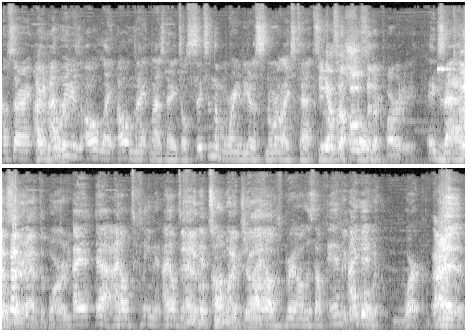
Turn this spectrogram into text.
I'm sorry. I I, I waited all like all night last night until six in the morning to get a Snorlax tattoo He on also my hosted shoulder. a party. I was Exactly. there at the party. I yeah. I helped clean it. I helped They had to go it to up. my I helped bring all this stuff in. They I go did over work. I had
